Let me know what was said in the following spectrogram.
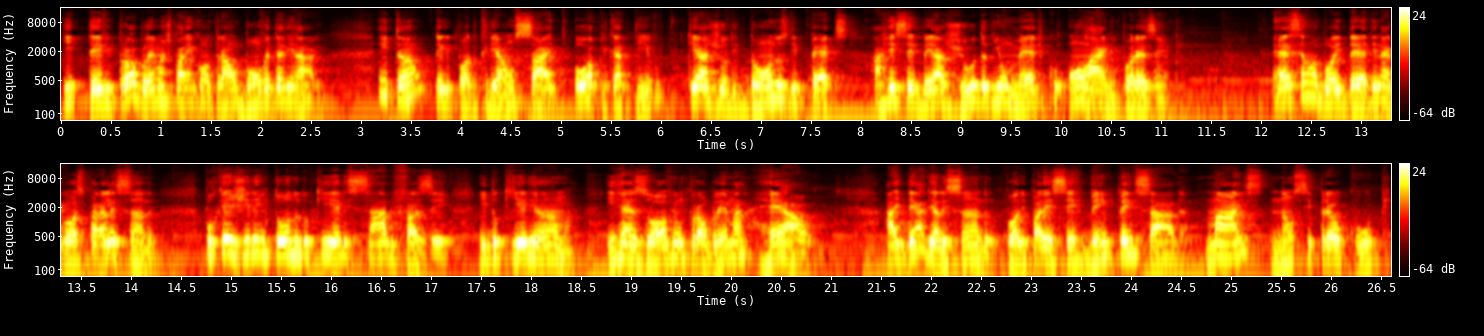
e teve problemas para encontrar um bom veterinário. Então, ele pode criar um site ou aplicativo que ajude donos de pets a receber ajuda de um médico online, por exemplo. Essa é uma boa ideia de negócio para Alessandro, porque gira em torno do que ele sabe fazer e do que ele ama e resolve um problema real. A ideia de Alessandro pode parecer bem pensada, mas não se preocupe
